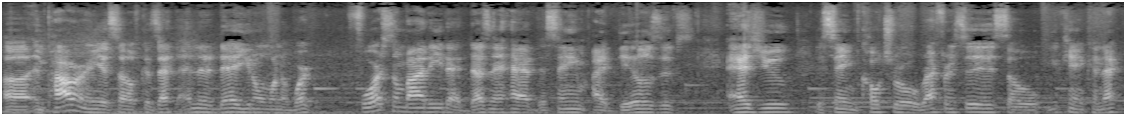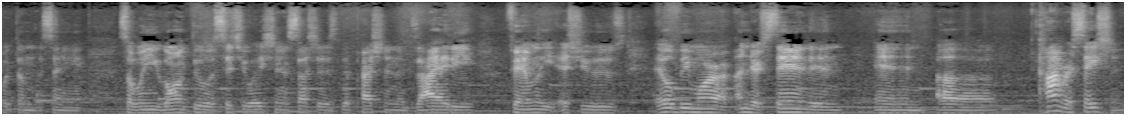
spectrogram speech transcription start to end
uh, empowering yourself because at the end of the day, you don't want to work for somebody that doesn't have the same ideals as, as you, the same cultural references, so you can't connect with them the same. So when you're going through a situation such as depression, anxiety, family issues, it'll be more understanding and uh, conversation.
